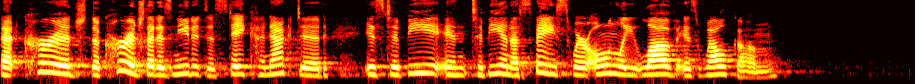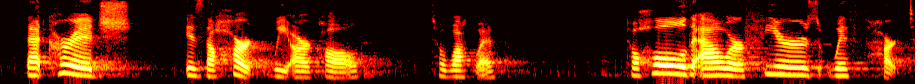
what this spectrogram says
That courage, the courage that is needed to stay connected, is to be in, to be in a space where only love is welcome. That courage is the heart we are called to walk with, to hold our fears with heart.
